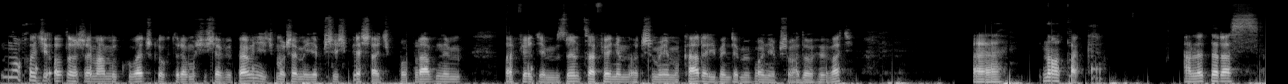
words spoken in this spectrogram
No chodzi o to, że mamy kółeczko, które musi się wypełnić, możemy je przyspieszać poprawnym trafieniem, złym trafieniem otrzymujemy karę i będziemy wolniej przeładowywać. E, no tak. Ale teraz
